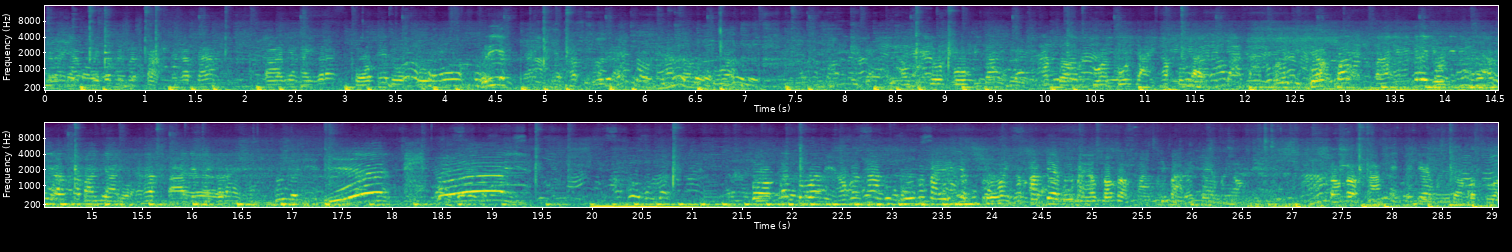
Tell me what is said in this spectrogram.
ก็ได้ครับไม่ต้องให้มันปักนะครับนะปลายังไงก็ได้ขอแค่โดนตัวเรียกนะครับตัวใหญ่นะครับสองตัวเอาแค่โดนโกงไม่ได้เลยนะครับสองตัวตัวใหญ่ครับตัวใหญ่ตัวจิเยอะปั๊บปลายังไงก็ได้โยนที่นี่เอาที่เราสบายใจนะครับปลายังไงก็ได้มือละยี่สิบเฮ้ย บอกละตัวนี่เอาข้างๆคูๆเข้าไปเรียบโอ้ยครับแก้มือใหม่เอาสองดอกสามสิบบาทได้วแก้มือเอาสองดอกสามสิบได้แก้มือดอกตัว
